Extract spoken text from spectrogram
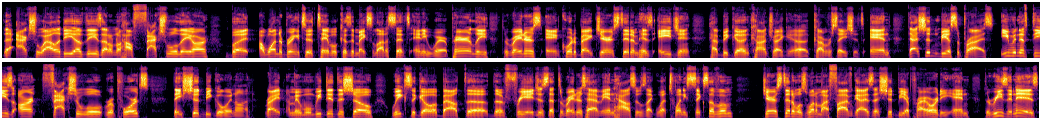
the actuality of these. I don't know how factual they are, but I wanted to bring it to the table because it makes a lot of sense anywhere. Apparently, the Raiders and quarterback Jarrett Stidham, his agent, have begun contract uh, conversations, and that shouldn't be a surprise. Even if these aren't factual reports, they should be going on, right? I mean, when we did the show weeks ago about the the free agents that the Raiders have in house, it was like what twenty six of them. Jarrett Stidham was one of my five guys that should be a priority. And the reason is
